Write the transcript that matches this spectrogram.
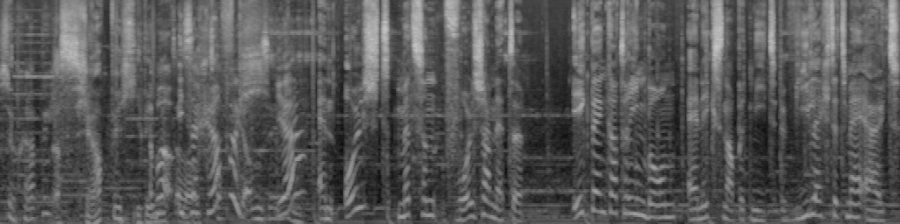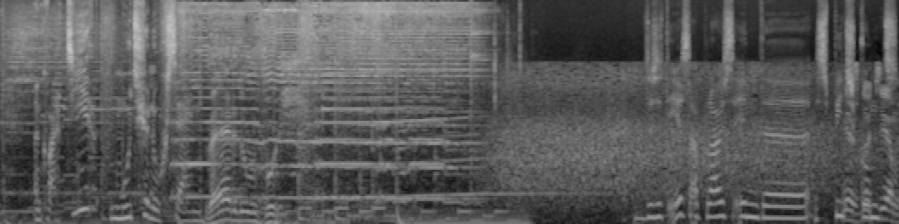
Zo grappig. dat is grappig. Ik denk Wow, dat is dat wel tof grappig? kan zijn. Ja? En Olst met zijn vol Jeannette. Ik ben Katrien Boon en ik snap het niet. Wie legt het mij uit? Een kwartier moet genoeg zijn. Wij doen voor. Dus het eerste applaus in de speech komt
